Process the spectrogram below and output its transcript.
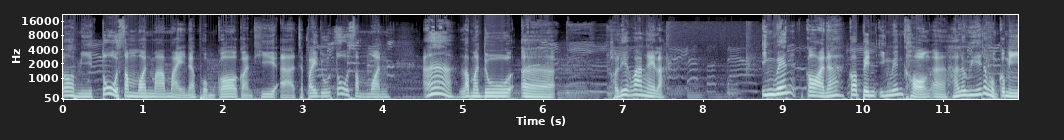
ก็มีตู้ซัมมอนมาใหม่นะ ผมก็ก่อนที่อ่าจะไปดูตู้ซัมมอนอ่าเรามาดูเออเขาเรียกว่าไงล่ะอิงเวนก่อนนะ ก็เป็นอิงเวนของเอ่อฮาโลวีนนะผมก็มี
